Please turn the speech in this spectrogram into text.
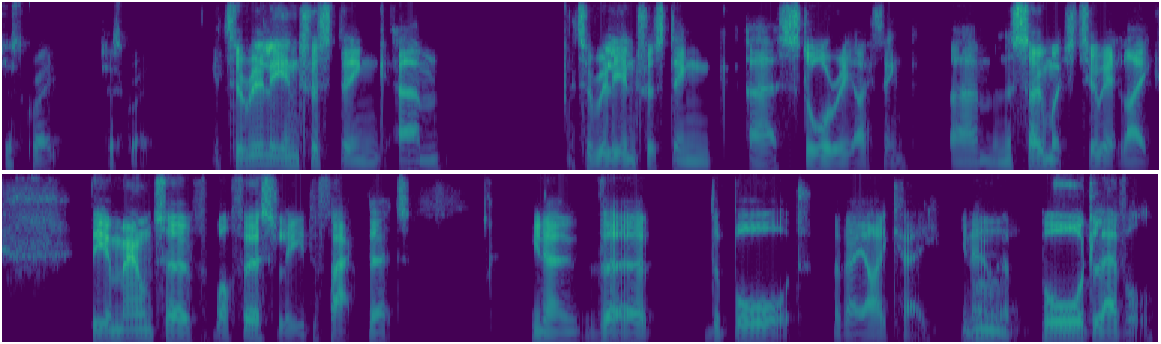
Just great, just great. It's a really interesting, um, it's a really interesting uh, story, I think, um, and there's so much to it. Like the amount of well, firstly, the fact that you know the the board of AIK, you know, mm. at board level,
